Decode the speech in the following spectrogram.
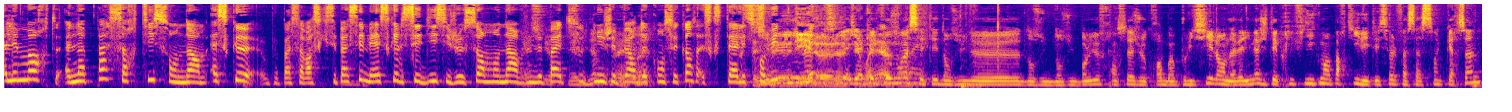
elle est morte. Elle n'a pas sorti son arme. Est-ce que. On ne peut pas savoir ce qui s'est passé, mais est-ce qu'elle s'est dit si je sors mon arme, je ne vais pas être soutenue, j'ai peur de conséquences Est-ce que c'était allé trop vite? Il y a quelques mois, c'était dans une, dans, une, dans une banlieue française, je crois, où un policier, là, on avait l'image, était pris physiquement parti. Il était seul face à cinq personnes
